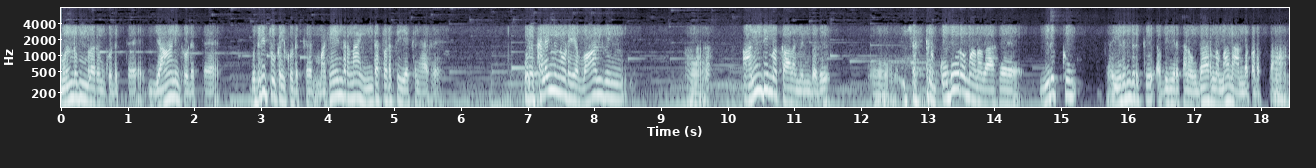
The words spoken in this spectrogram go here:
முள்ளும் மலரும் கொடுத்த யானி கொடுத்த உதிரிப்பூக்கள் கொடுத்த மகேந்திரனா இந்த படத்தை இயக்குனாரு. ஒரு கலைஞனுடைய வாழ்வின் அந்திம காலம் என்பது ஆஹ், சற்று கொடூரமானதாக இருக்கும் இருந்திருக்கு அப்படிங்கறதுக்கான உதாரணமா நான் அந்த படத்தை தான்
